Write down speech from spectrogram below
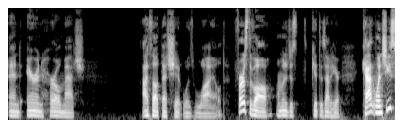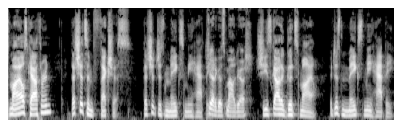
and Erin Herle match, I thought that shit was wild. First of all, I'm going to just get this out of here. Cat, when she smiles, Catherine, that shit's infectious. That shit just makes me happy. She had a good smile, Josh. She's got a good smile. It just makes me happy.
